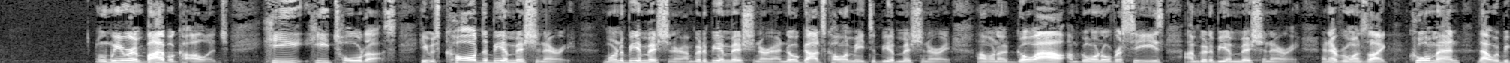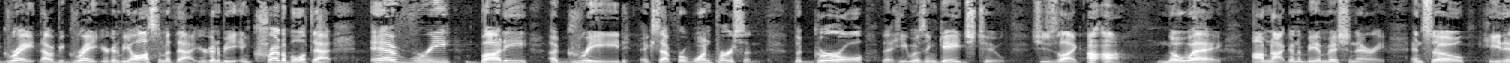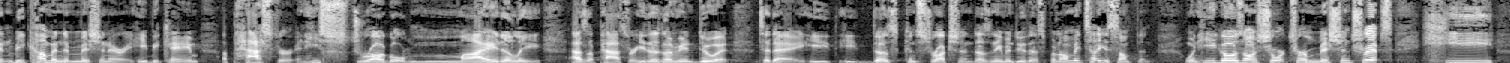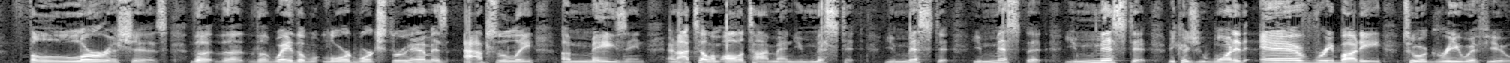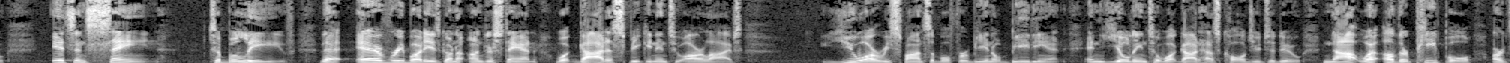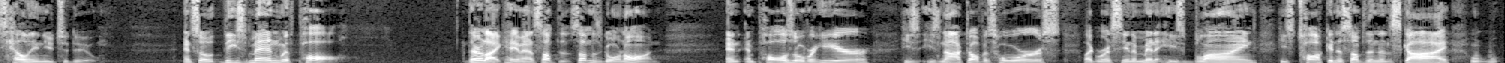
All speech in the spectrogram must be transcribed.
When we were in Bible college, he, he told us he was called to be a missionary. I'm going to be a missionary. I'm going to be a missionary. I know God's calling me to be a missionary. I'm going to go out. I'm going overseas. I'm going to be a missionary. And everyone's like, cool, man. That would be great. That would be great. You're going to be awesome at that. You're going to be incredible at that. Everybody agreed except for one person, the girl that he was engaged to. She's like, uh uh-uh, uh, no way. I'm not going to be a missionary. And so he didn't become a missionary. He became a pastor, and he struggled mightily as a pastor. He doesn't even do it today. He, he does construction, doesn't even do this. But let me tell you something. When he goes on short term mission trips, he flourishes. The, the, the way the Lord works through him is absolutely amazing. And I tell him all the time, man, you missed it. You missed it. You missed it. You missed it because you wanted everybody to agree with you. It's insane to believe that everybody is going to understand what God is speaking into our lives. You are responsible for being obedient and yielding to what God has called you to do, not what other people are telling you to do. And so these men with Paul, they're like, hey, man, something, something's going on. And, and Paul's over here. He's, he's knocked off his horse. Like we're going to see in a minute, he's blind. He's talking to something in the sky.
